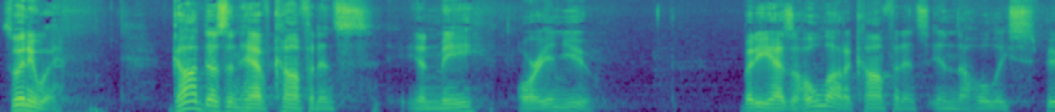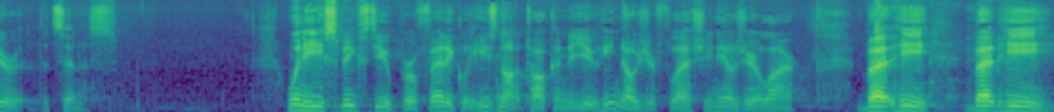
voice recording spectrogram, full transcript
So anyway, God doesn't have confidence in me or in you, but He has a whole lot of confidence in the Holy Spirit that's in us. When He speaks to you prophetically, He's not talking to you. He knows your flesh. He knows you're a liar, but He, but He,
